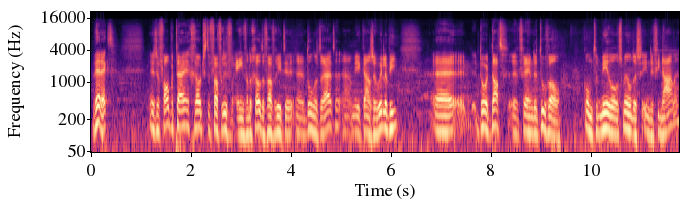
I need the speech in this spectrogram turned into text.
werkt. In zijn valpartij, grootste favoriet, of een van de grote favorieten, eh dondert eruit. de Amerikaanse Willoughby. Eh, door dat eh, vreemde toeval komt Merel Smulders in de finale.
